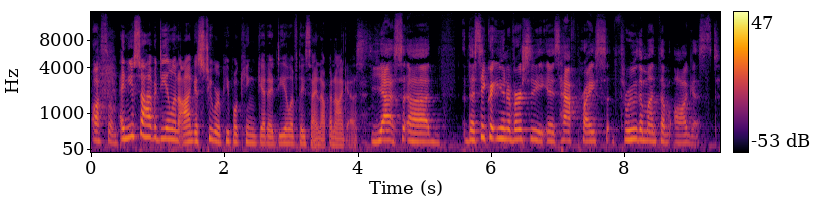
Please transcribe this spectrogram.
Awesome. And you still have a deal in August too, where people can get a deal if they sign up in August. Yes, uh, the Secret University is half price through the month of August.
